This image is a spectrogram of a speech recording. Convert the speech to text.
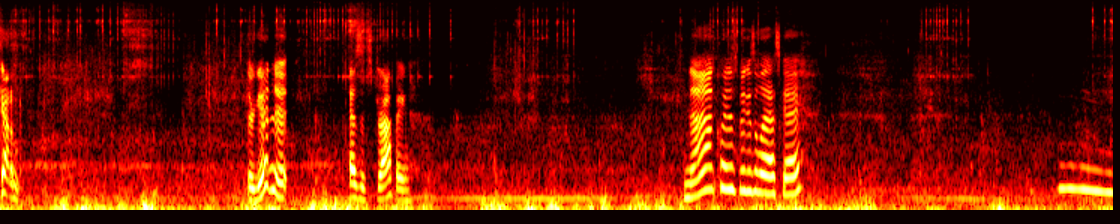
Got him. They're getting it as it's dropping. Not quite as big as the last guy. Hmm.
